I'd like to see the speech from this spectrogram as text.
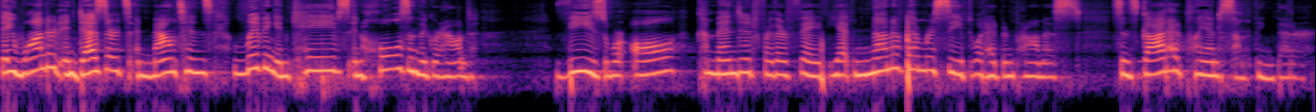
They wandered in deserts and mountains, living in caves, in holes in the ground. These were all commended for their faith, yet none of them received what had been promised, since God had planned something better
